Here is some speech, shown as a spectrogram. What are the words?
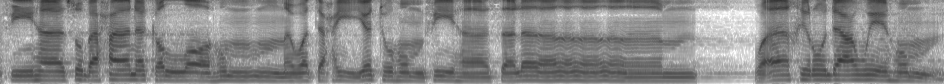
فيها سبحانك اللهم وتحيتهم فيها سلام. وآخر دعويهم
